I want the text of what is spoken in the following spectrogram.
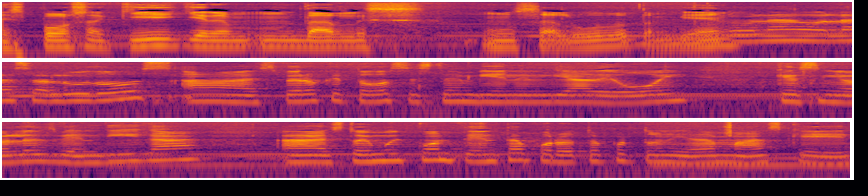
esposa aquí quiere darles un saludo también. Hola, hola, saludos. Uh, espero que todos estén bien el día de hoy. Que el Señor les bendiga. Uh, estoy muy contenta por otra oportunidad más que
